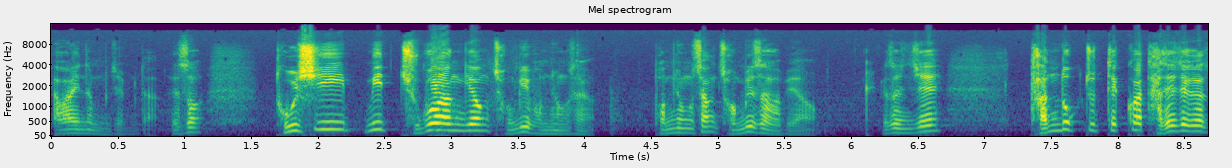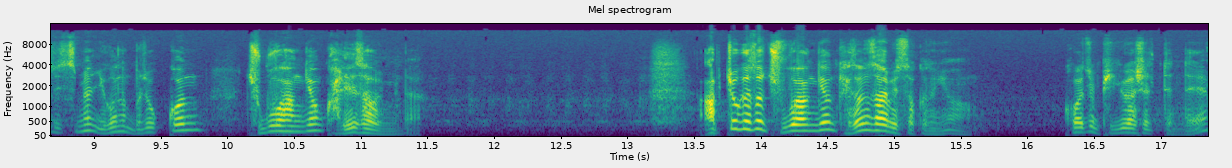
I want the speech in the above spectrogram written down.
나와 있는 문제입니다. 그래서 도시 및 주거환경 정비 법령상 법령상 정비 사업이에요. 그래서 이제 단독주택과 다세대가 있으면 이거는 무조건 주거환경 관리 사업입니다. 앞쪽에서 주거환경 개선 사업이 있었거든요. 그거 좀 비교하실 텐데.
